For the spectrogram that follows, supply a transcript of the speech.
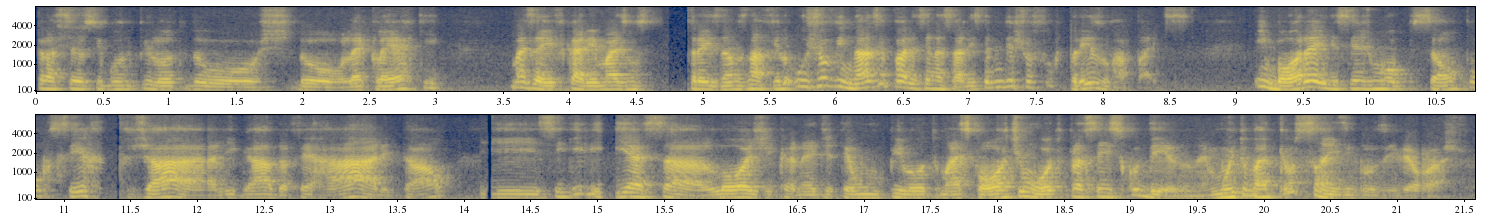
para ser o segundo piloto do, do Leclerc, mas aí ficaria mais uns três anos na fila. O Giovinazzi aparecer nessa lista me deixou surpreso, rapaz. Embora ele seja uma opção por ser já ligado à Ferrari e tal, e seguiria essa lógica né, de ter um piloto mais forte e um outro para ser escudeiro. Né? Muito mais do que o Sainz, inclusive, eu acho.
